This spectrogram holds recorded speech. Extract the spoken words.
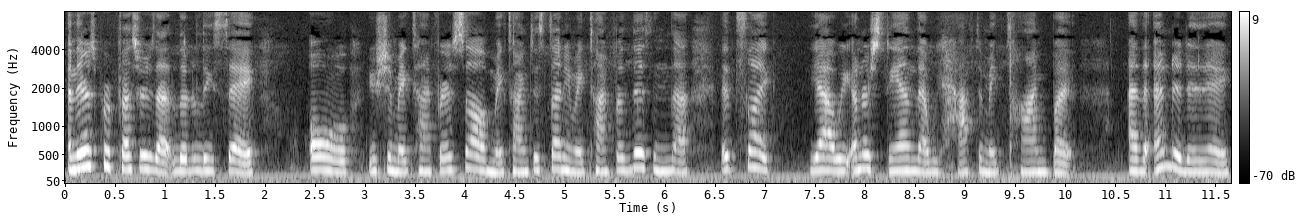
And there's professors that literally say, oh, you should make time for yourself, make time to study, make time for this and that. It's like, yeah, we understand that we have to make time, but at the end of the day,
